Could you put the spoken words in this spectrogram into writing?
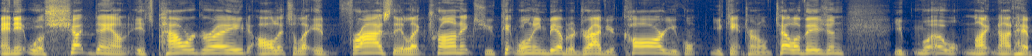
and it will shut down its power grade, all its it fries the electronics. You won't even be able to drive your car. You, won't, you can't turn on television. You might not have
